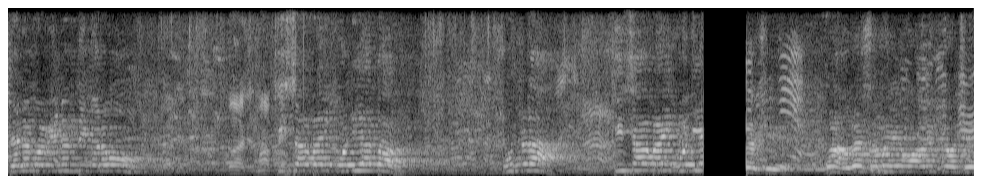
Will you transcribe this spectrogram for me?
તેને પણ વિનંતી કરું. બસ માફી કિશાભાઈ કોડિયાતર ઉટડા કિશાભાઈ કોડિયા છીએ પણ હવે સમય એવો આવી ગયો છે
